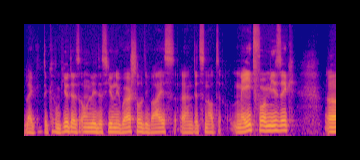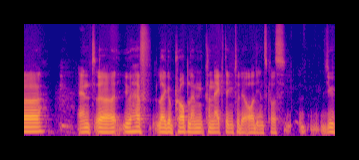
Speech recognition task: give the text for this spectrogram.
like the computer is only this universal device and it's not made for music uh, and uh, you have like a problem connecting to the audience because you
